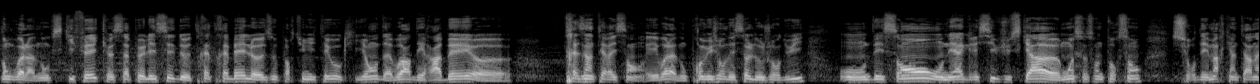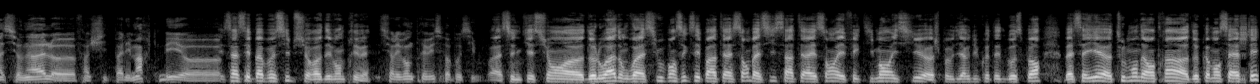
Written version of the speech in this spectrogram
Donc voilà, donc ce qui fait que ça peut laisser de très très belles opportunités aux clients d'avoir des rabais très intéressants. Et voilà, donc premier jour des soldes aujourd'hui, on descend, on est agressif jusqu'à euh, moins 60% sur des marques internationales. euh, Enfin, je cite pas les marques, mais euh, Et ça, c'est pas possible sur euh, des ventes privées? sur les ventes privées, c'est pas possible. Voilà, c'est une question euh, de loi. Donc voilà, si vous pensez que c'est pas intéressant, bah si c'est intéressant, effectivement, ici, euh, je peux vous dire que du côté de GoSport, bah ça y est, euh, tout le monde est en train euh, de commencer à acheter.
